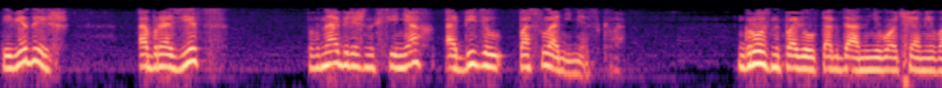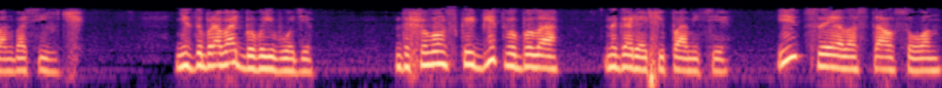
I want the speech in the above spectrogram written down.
Ты ведаешь, образец в набережных синях обидел посла немецкого. Грозно повел тогда на него очами Иван Васильевич. Не сдобровать бы воеводе». Дошелонская битва была на горячей памяти, и цел остался он.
